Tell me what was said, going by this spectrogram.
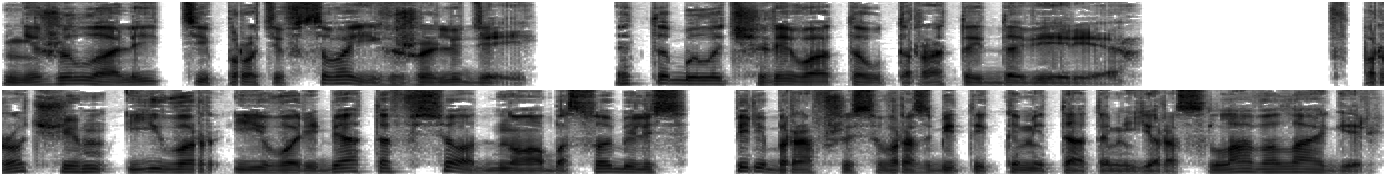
не желали идти против своих же людей. Это было чревато утратой доверия. Впрочем, Ивар и его ребята все одно обособились, перебравшись в разбитый комитатами Ярослава лагерь.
